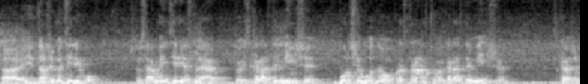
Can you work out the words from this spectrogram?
и даже материков. Что самое интересное, то есть гораздо меньше, больше водного пространства, гораздо меньше, скажем,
